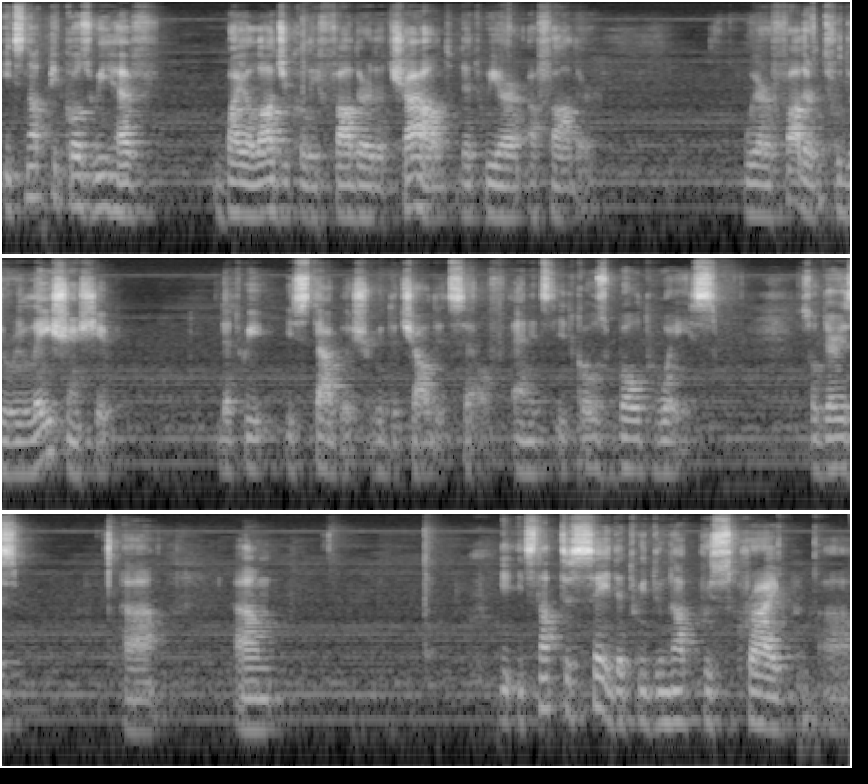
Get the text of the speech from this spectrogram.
it's not because we have biologically fathered a child that we are a father. We are a father through the relationship that we establish with the child itself, and it goes both ways. So there is, uh, um, it's not to say that we do not prescribe uh,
